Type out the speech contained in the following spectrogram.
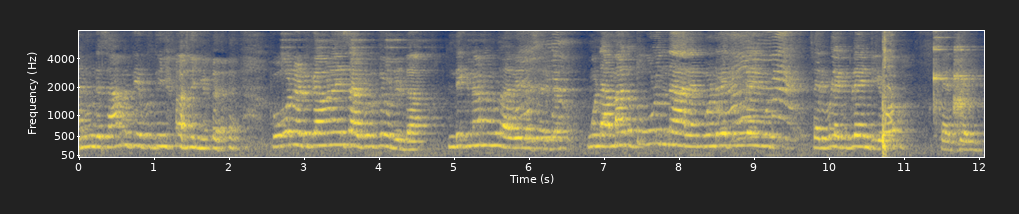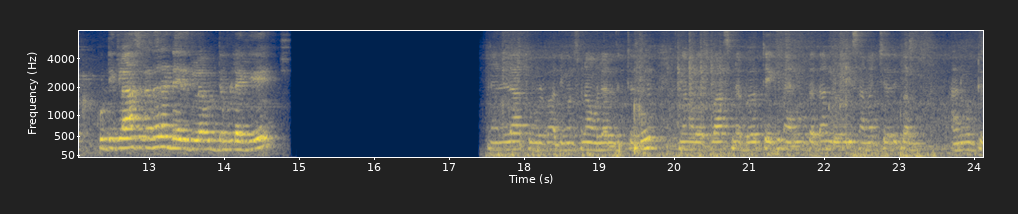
அந்த சாமர்த்திய புத்தி பார்த்தீங்க போன் எடுக்காம நைஸா கொடுத்து விட்டுட்டா இன்றைக்கு நான் நம்மள வேலை செய்யறேன் உங்களோட அம்மாவுக்கு தூளும் தாரேன் கொண்டு போய் தூளையும் கொடு சரி பிள்ளைக்கு பிள்ளைண்டியோ சரி சரி குட்டி கிளாஸுக்கு தான் ரெண்டு இருக்குல்ல விட்டு பிள்ளைக்கு நல்லா தூள் பார்த்தீங்கன்னு சொன்னால் உலர்ந்துட்டுது எங்களோட சுபாஷின பர்த்டேக்கு அனுவிட்ட தான் வேண்டி சமைச்சது இப்போ அனுவிட்டு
